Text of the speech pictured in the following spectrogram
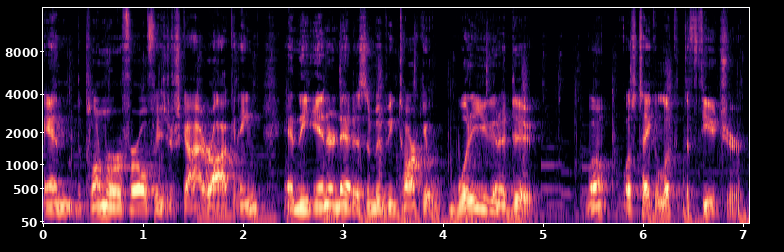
and the plumber referral fees are skyrocketing and the internet is a moving target, what are you going to do? Well, let's take a look at the future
